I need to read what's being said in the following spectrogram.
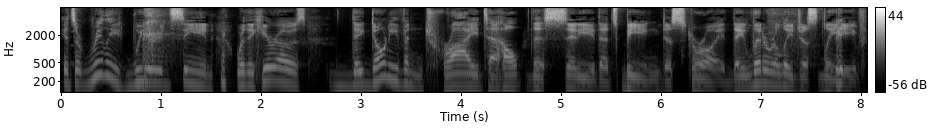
It's a really weird scene where the heroes they don't even try to help this city that's being destroyed. They literally just leave.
